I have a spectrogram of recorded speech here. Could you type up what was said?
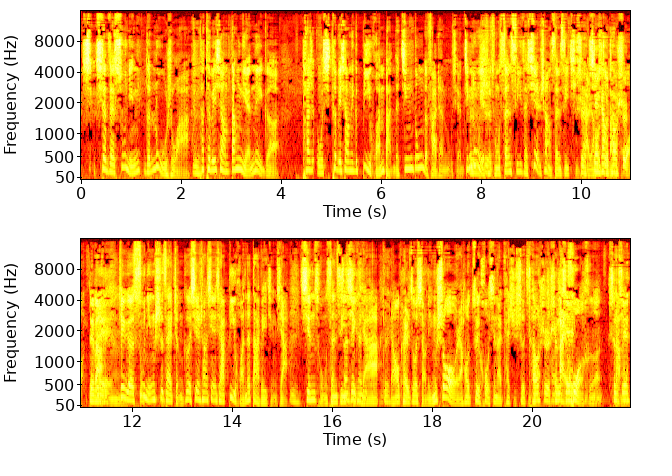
现现在苏宁的路数啊，它特别像当年那个。它是我特别像那个闭环版的京东的发展路线，京东也是从三 C 在线上三 C 起家，然后上做百超市货，对吧？对。这个苏宁是在整个线上线下闭环的大背景下，先从三 C 起家，然后开始做小零售，然后最后现在开始涉及到超市百货和大卖生鲜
